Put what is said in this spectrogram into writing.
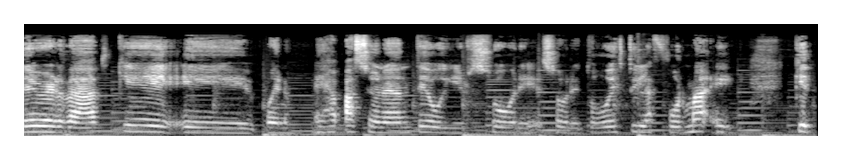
De verdad que, eh, bueno, es apasionante oír sobre, sobre todo esto y la forma eh, que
